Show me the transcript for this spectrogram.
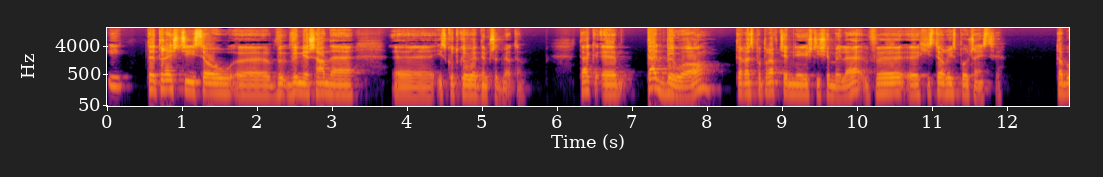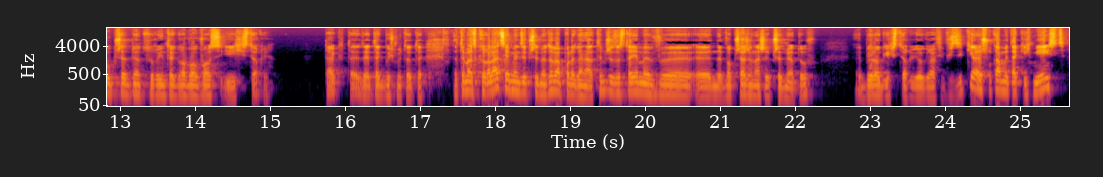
I te treści są e, wymieszane e, i skutkują jednym przedmiotem. Tak, tak było, teraz poprawcie mnie, jeśli się mylę, w historii i społeczeństwie. To był przedmiot, który integrował WOS i historię. Tak, tak, tak byśmy to, to. Natomiast korelacja międzyprzedmiotowa polega na tym, że zostajemy w, e, w obszarze naszych przedmiotów, biologii, historii, geografii, fizyki, ale szukamy takich miejsc,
